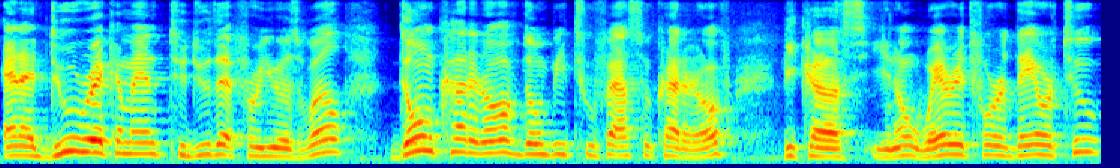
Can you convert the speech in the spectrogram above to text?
And I do recommend to do that for you as well. Don't cut it off. Don't be too fast to cut it off because you know wear it for a day or two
